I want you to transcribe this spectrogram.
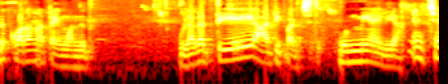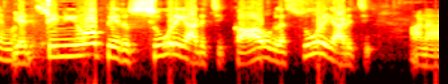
இந்த கொரோனா டைம் வந்தது. உலகத்தையே ஆட்டி படிச்சது. உண்மையா இல்லையா? எத்தனையோ பேர் சூறையாடிச்சு காவுகளை சூறையாடிச்சு. ஆனா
